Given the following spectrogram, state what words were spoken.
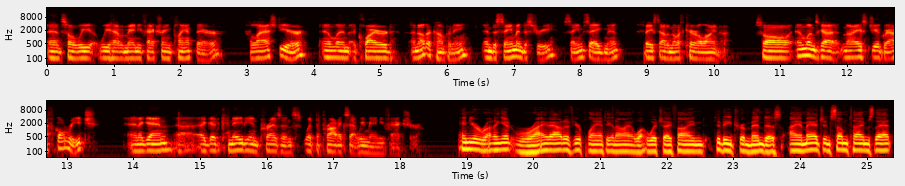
and so we we have a manufacturing plant there. Last year, Inland acquired another company in the same industry, same segment, based out of North Carolina. So Inland's got nice geographical reach, and again, uh, a good Canadian presence with the products that we manufacture. And you're running it right out of your plant in Iowa, which I find to be tremendous. I imagine sometimes that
